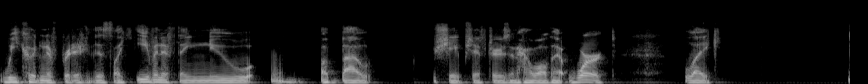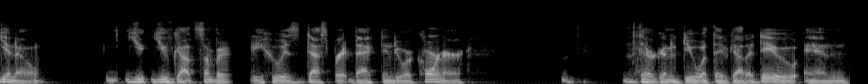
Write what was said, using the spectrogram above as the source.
we couldn't have predicted this. Like even if they knew about shapeshifters and how all that worked, like you know, you you've got somebody who is desperate backed into a corner. They're going to do what they've got to do, and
